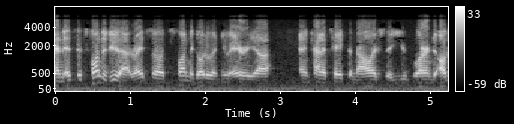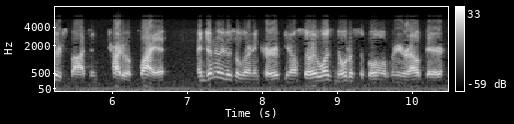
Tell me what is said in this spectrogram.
and it's it's fun to do that, right? So it's fun to go to a new area and kind of take the knowledge that you've learned at other spots and try to apply it. And generally, there's a learning curve, you know. So it was noticeable when we were out there.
